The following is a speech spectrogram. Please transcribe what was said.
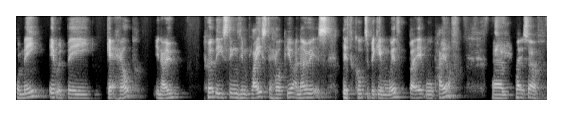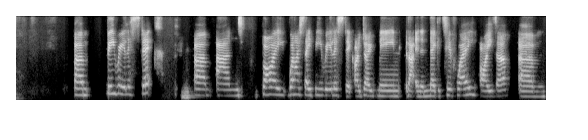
For me, it would be get help. You know, put these things in place to help you. I know it's difficult to begin with, but it will pay off. Um, about yourself? Um, be realistic. Um, and by when I say be realistic, I don't mean that in a negative way either. Um,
